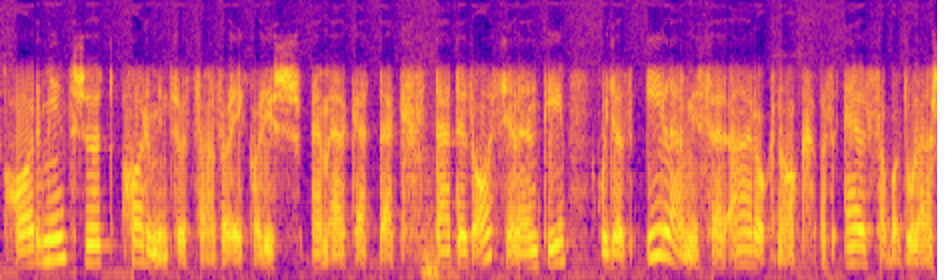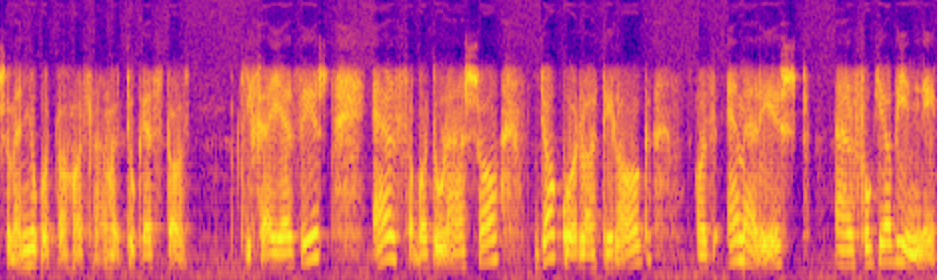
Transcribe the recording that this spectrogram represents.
30, sőt 35 százalékkal is emelkedtek. Tehát ez azt jelenti, hogy az élelmiszer áraknak az elszabadulása, mert nyugodtan használhatjuk ezt a kifejezést, elszabadulása gyakorlatilag az emelést el fogja vinni.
